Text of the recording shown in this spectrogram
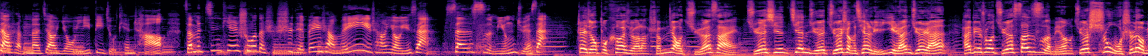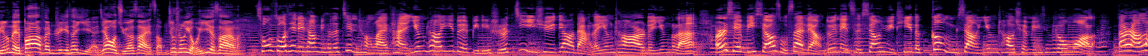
叫什么呢？叫《友谊地久天长》。咱们今天说的是世界杯上唯一一场友谊赛——三四名决赛。这就不科学了。什么叫决赛？决心坚决，决胜千里，毅然决然。还别说决三四名，决十五、十六名那八分之一，它也叫决赛。怎么就成友谊赛了？从昨天这场比赛的进程来看，英超一队比利时继续吊打了英超二队英格兰，而且比小组赛两队那次相遇踢的更像英超全明星周末了。当然了，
